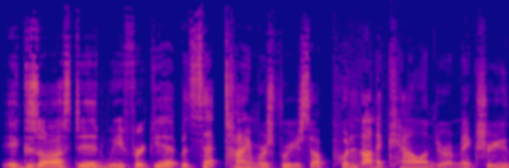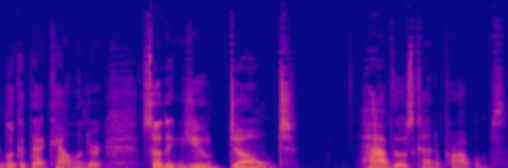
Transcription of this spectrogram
exhausted, we forget, but set timers for yourself. Put it on a calendar and make sure you look at that calendar so that you don't have those kind of problems.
